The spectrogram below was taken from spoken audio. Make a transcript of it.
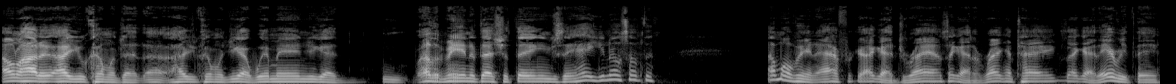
I don't know how to how you come with that. Uh, how you come with you got women, you got other men if that's your thing, and you say, hey, you know something. I'm over here in Africa. I got giraffes. I got orangutans. I got everything.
